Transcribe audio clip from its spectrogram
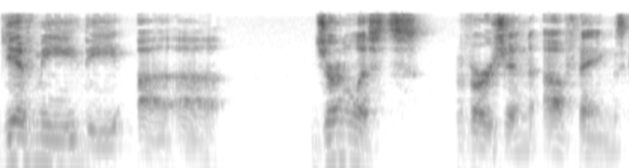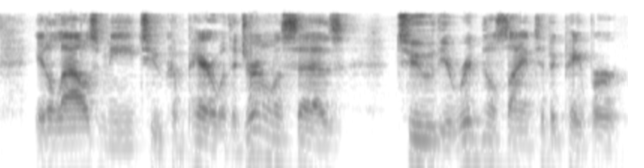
give me the uh, uh, journalist's version of things. It allows me to compare what the journalist says to the original scientific paper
